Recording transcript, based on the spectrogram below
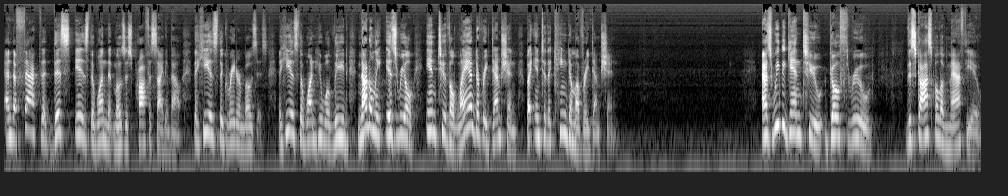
And the fact that this is the one that Moses prophesied about, that he is the greater Moses, that he is the one who will lead not only Israel into the land of redemption, but into the kingdom of redemption. As we begin to go through this Gospel of Matthew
